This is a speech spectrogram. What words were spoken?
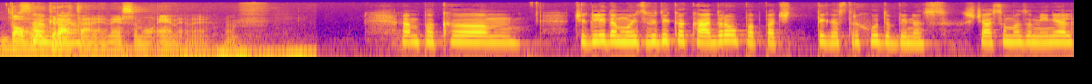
Dobro je igrati, ne, ne samo ene. Ne. Ampak um, če gledamo iz vidika kadrov, pa pač tega strahu, da bi nas s časoma zamenjali.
